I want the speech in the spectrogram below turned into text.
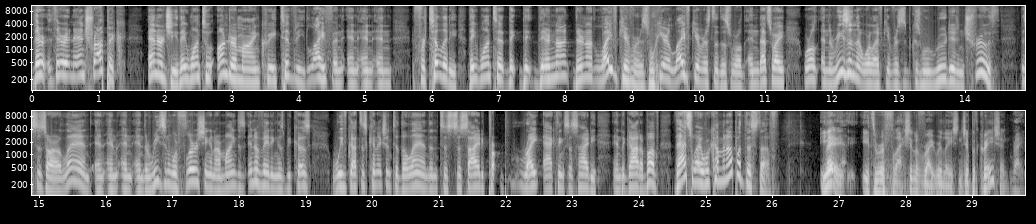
they're they're an entropic energy. They want to undermine creativity, life, and and and, and fertility. They want to. They, they they're not they're not life givers. We are life givers to this world, and that's why world. And the reason that we're life givers is because we're rooted in truth. This is our land, and, and, and, and the reason we're flourishing and our mind is innovating is because we've got this connection to the land and to society, right acting society, and the God above. That's why we're coming up with this stuff. Yeah, it's a reflection of right relationship with creation. Right.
